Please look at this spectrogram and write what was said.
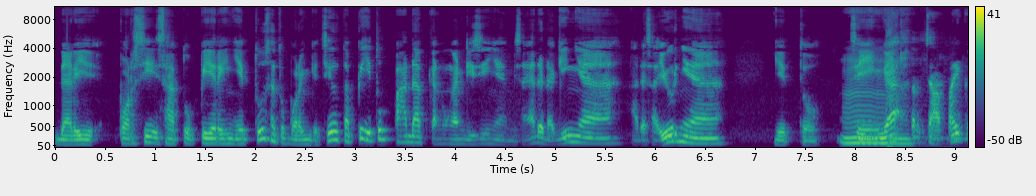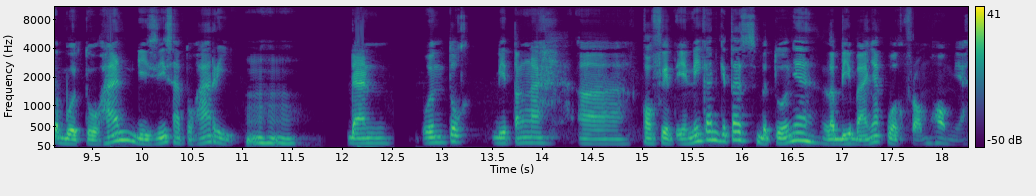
dari porsi satu piring itu satu piring kecil tapi itu padat kandungan gizinya. Misalnya ada dagingnya, ada sayurnya, gitu. Hmm. Sehingga tercapai kebutuhan gizi satu hari. Hmm. Dan untuk di tengah uh, COVID ini kan kita sebetulnya lebih banyak work from home ya.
